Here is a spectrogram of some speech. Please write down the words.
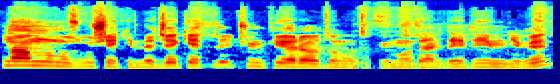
Namlumuz bu şekilde ceketli çünkü yarı otomatik bir model dediğim gibi.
